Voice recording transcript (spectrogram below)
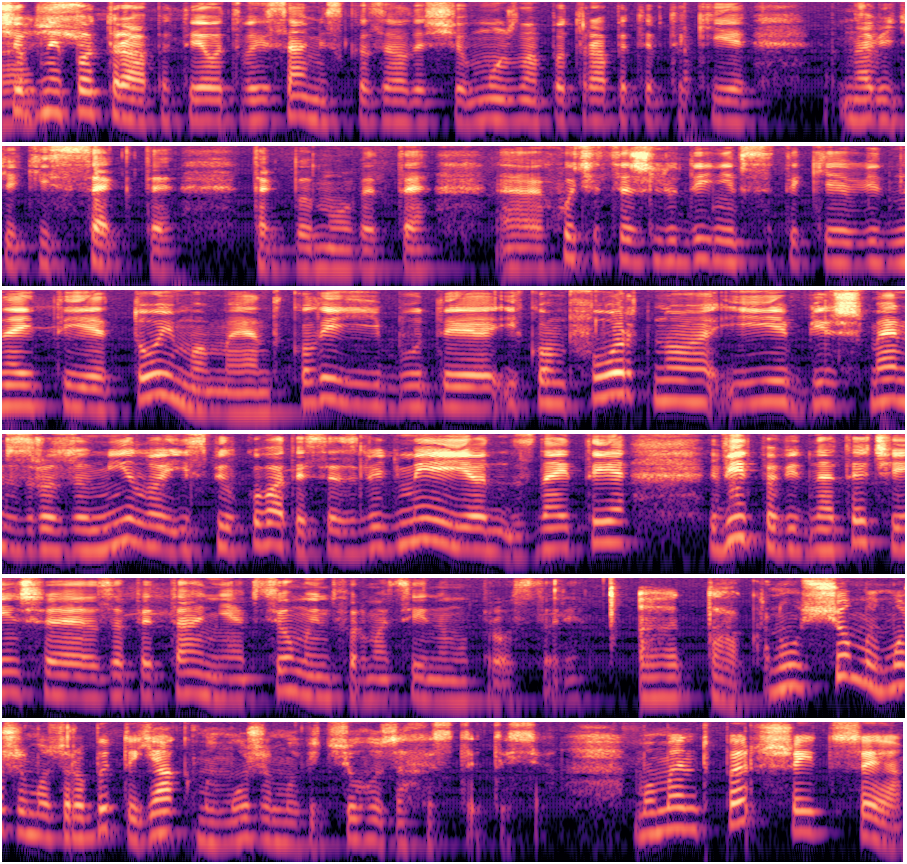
Щоб не потрапити, от ви самі сказали, що можна потрапити в такі навіть якісь секти, так би мовити. Е, Хочеться ж людині все-таки віднайти той момент, коли їй буде і комфортно, і більш-менш зрозуміло, і спілкуватися з людьми, і знайти відповідь на те чи інше запитання в цьому інформаційному просторі. Е, Так, ну що ми можемо зробити, як ми можемо від цього захиститися? Момент перший це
